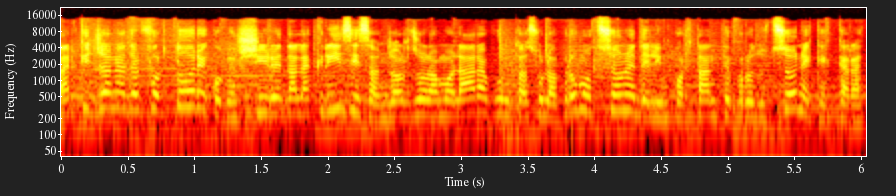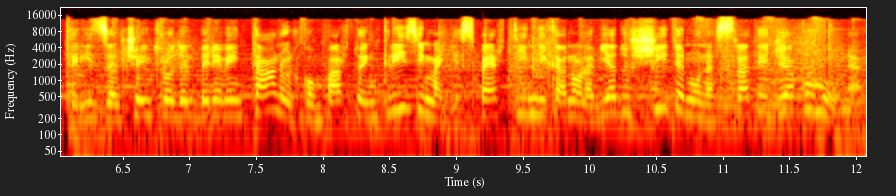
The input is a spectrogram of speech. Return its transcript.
Marchigiana del Fortore, come uscire dalla crisi, San Giorgio La Molara punta sulla promozione dell'importante produzione che caratterizza il centro del Beneventano. Il comparto è in crisi, ma gli esperti indicano la via d'uscita in una strategia comune.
